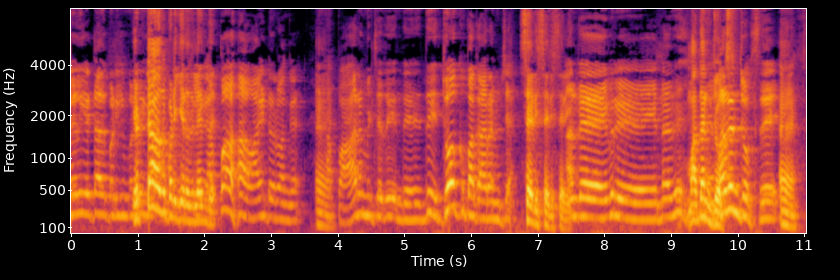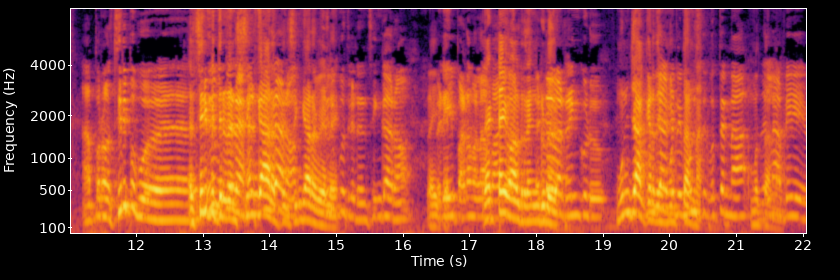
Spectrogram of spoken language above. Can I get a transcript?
ஏழு எட்டாவது படிக்கும் எட்டாவது படிக்கிறதுல இருந்து அப்பா வாங்கிட்டு வருவாங்க. அப்ப ஆரம்பிச்சது இந்த இது ஜோக்கு பார்க்க ஆரம்பிச்சேன். சரி சரி சரி. அந்த இவரு என்னது? மதன் jokes. மதன் ஜோக்ஸ். அப்புறம் சிரிப்பு சிரிப்பு திருடன் சிங்காரத்தில் சிங்காரவேலு. சிரிப்பு திருடன் சிங்காரம். ரெட்டை வாழ் ரெங்குடு. ரெங்குடு. முன்ஜாக்கிரதை முத்தண்ணா. முத்து- முத்தண்ணா. இதெல்லாம் அப்படியே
